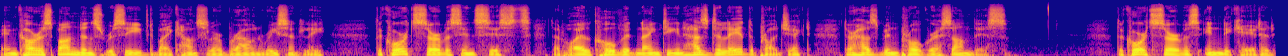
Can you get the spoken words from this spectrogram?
In correspondence received by Councillor Brown recently, the Court Service insists that while COVID 19 has delayed the project, there has been progress on this. The Court Service indicated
